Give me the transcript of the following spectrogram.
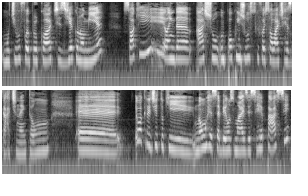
O motivo foi por cortes de economia só que eu ainda acho um pouco injusto que foi só o arte resgate, né? Então, é, eu acredito que não recebemos mais esse repasse.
